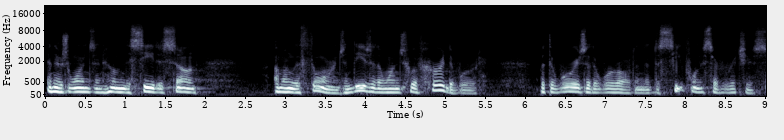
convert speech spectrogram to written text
And there's ones in whom the seed is sown among the thorns, and these are the ones who have heard the word, but the worries of the world and the deceitfulness of riches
